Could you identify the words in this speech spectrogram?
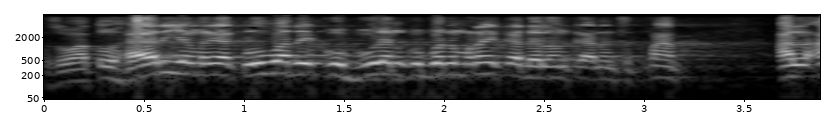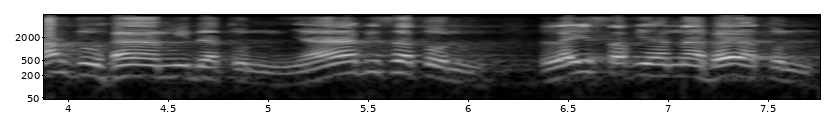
Suatu hari yang mereka keluar dari kuburan-kuburan mereka dalam keadaan cepat Al-ardu hamidatun yabisatun laisa fiha nabatun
